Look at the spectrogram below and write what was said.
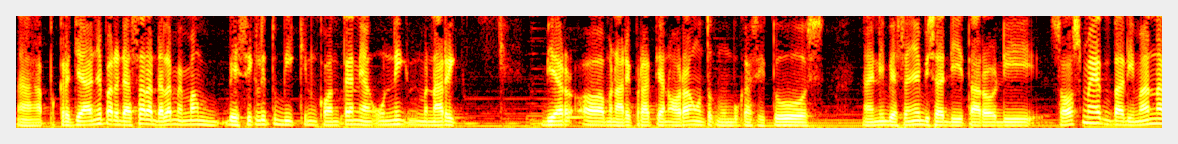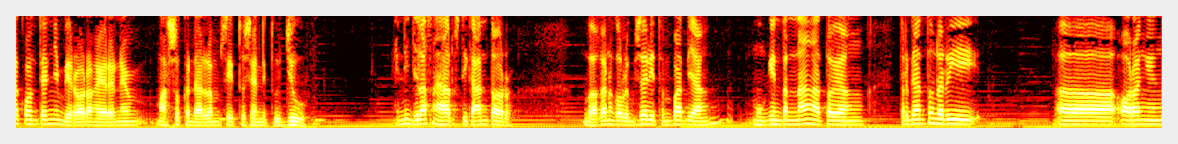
Nah pekerjaannya pada dasar adalah memang basically itu bikin konten yang unik, menarik biar uh, menarik perhatian orang untuk membuka situs. Nah ini biasanya bisa ditaruh di sosmed entah di mana kontennya biar orang akhirnya masuk ke dalam situs yang dituju. Ini jelas nggak harus di kantor. Bahkan kalau bisa di tempat yang mungkin tenang atau yang tergantung dari uh, orang yang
